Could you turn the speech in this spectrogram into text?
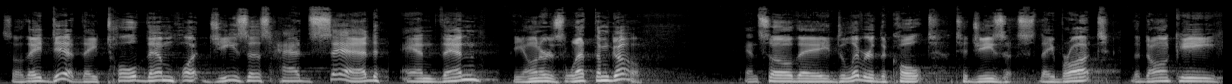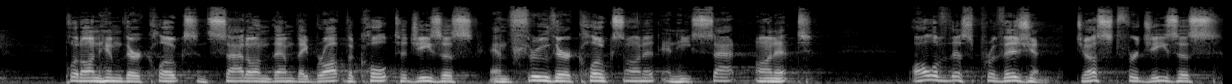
So they did. They told them what Jesus had said, and then the owners let them go. And so they delivered the colt to Jesus. They brought the donkey, put on him their cloaks, and sat on them. They brought the colt to Jesus and threw their cloaks on it, and he sat on it. All of this provision just for Jesus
